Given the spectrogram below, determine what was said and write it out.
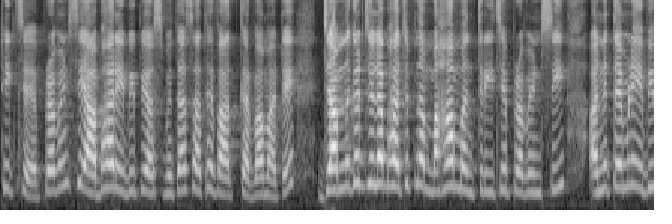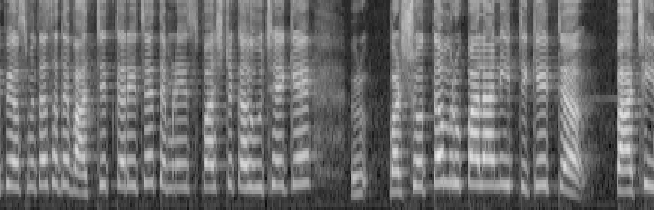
ઠીક છે. પ્રવીણસિંહ આભાર. એબીપી અસ્મિતા સાથે વાત કરવા માટે જામનગર જિલ્લા ભાજપના મહામંત્રી છે પ્રવીણસિંહ અને તેમણે એબીપી અસ્મિતા સાથે વાતચીત કરી છે. તેમણે સ્પષ્ટ કહ્યું છે કે પરસોત્તમ રૂપાલાની ટિકિટ પાછી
